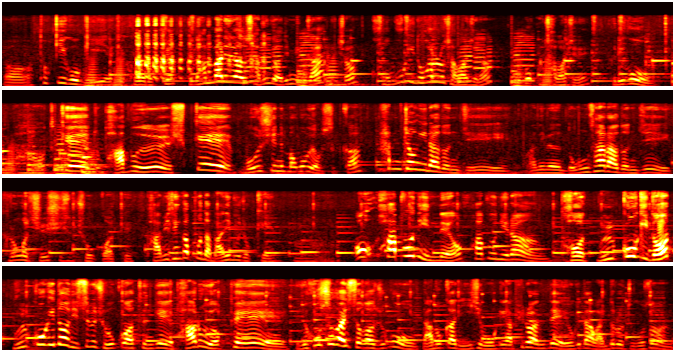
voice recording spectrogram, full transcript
어, 토끼 고기 이렇게 구워놓고요 이거 한 마리라도 잡은 게 어딥니까 그쵸? 거북이도 활로 잡아지나? 어? 잡아지네 그리고 아, 어떻게 좀 밥을 쉽게 모을 수 있는 방법이 없을까? 함정이라든지 아니면 농사라든지 그런 걸 지을 수 있으면 좋을 것 같아 밥이 생각보다 많이 부족해 어, 어 화분이 있네요 화분이랑 덧 물고기 덧? 물고기 덧 있으면 좋을 것 같은 게 바로 옆에 이제 호수가 있어가지고 나무까지 25개가 필요한데 여기다가 만들어 두고선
